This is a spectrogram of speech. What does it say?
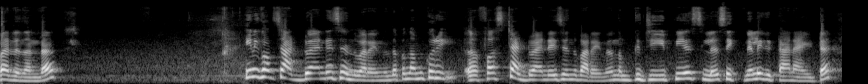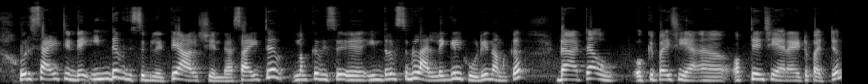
വരുന്നുണ്ട്. ഇനി കുറച്ച് അഡ്വാന്റേജ് എന്ന് പറയുന്നത്. അപ്പോൾ നമുക്കൊരു ഫസ്റ്റ് അഡ്വാന്റേജ് എന്ന് പറയുന്നത് നമുക്ക് ജി പി എസിൽ സിഗ്നൽ കിട്ടാനായിട്ട് ഒരു സൈറ്റിന്റെ ഇന്റർ വിസിബിലിറ്റി ആവശ്യമില്ല. സൈറ്റ് നമുക്ക് വിസി ഇന്റർ വിസിബിൾ അല്ലെങ്കിൽ കൂടി നമുക്ക് ഡാറ്റ ഒക്യുപ്പൈ ചെയ്യാൻ ഒപ്റ്റെയിൻ ചെയ്യാനായിട്ട് പറ്റും.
